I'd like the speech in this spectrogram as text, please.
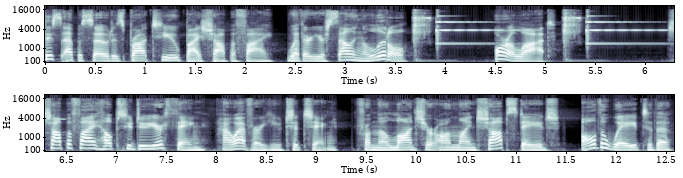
This episode is brought to you by Shopify. Whether you're selling a little or a lot, Shopify helps you do your thing, however you cha-ching. From the launch your online shop stage, all the way to the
